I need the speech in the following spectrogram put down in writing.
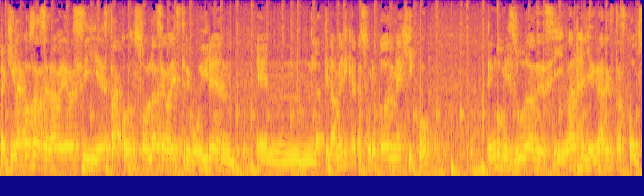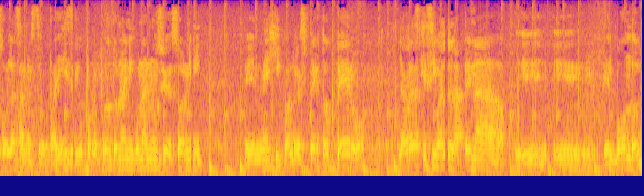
Aquí la cosa será ver si esta consola se va a distribuir en, en Latinoamérica, sobre todo en México. Tengo mis dudas de si van a llegar estas consolas a nuestro país. Digo, por lo pronto no hay ningún anuncio de Sony en México al respecto, pero la verdad es que sí vale la pena eh, eh, el bundle.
